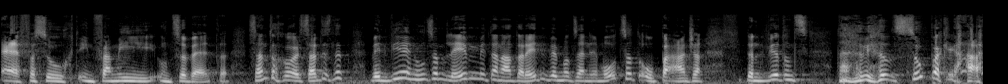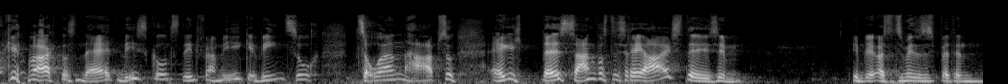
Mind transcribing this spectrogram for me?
Eifersucht, Infamie und so weiter. Sind doch alles, sind das nicht, wenn wir in unserem Leben miteinander reden, wenn wir uns eine Mozart-Oper anschauen, dann wird uns, dann wird uns super klar gemacht, dass Neid, Missgunst, Infamie, Gewinnsucht, Zorn, Habsucht eigentlich das sind, was das Realste ist im, im also zumindest bei den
